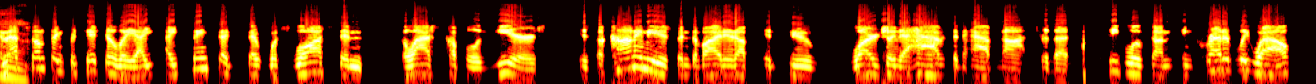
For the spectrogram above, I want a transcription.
and that's something particularly I, I think that, that what's lost in the last couple of years is the economy has been divided up into largely the haves and have nots or the people who've done incredibly well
